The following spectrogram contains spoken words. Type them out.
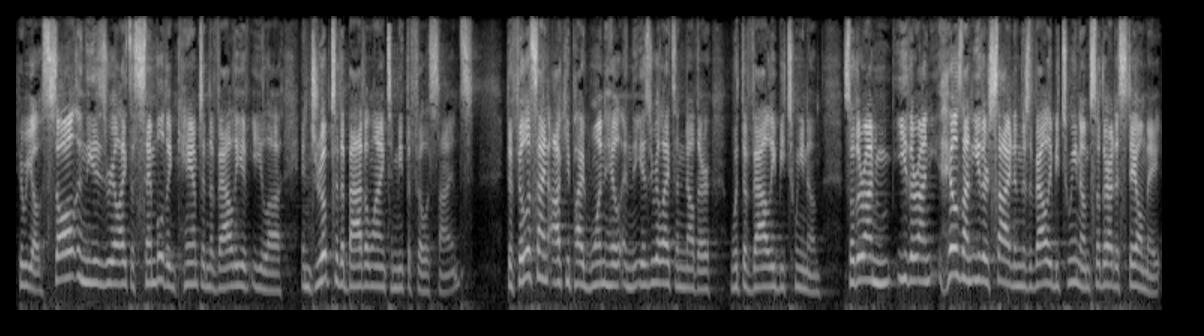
Here we go. Saul and the Israelites assembled and camped in the valley of Elah and drew up to the battle line to meet the Philistines. The Philistine occupied one hill and the Israelites another with the valley between them. So they're on either on hills on either side and there's a valley between them, so they're at a stalemate.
